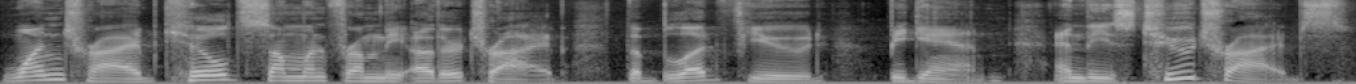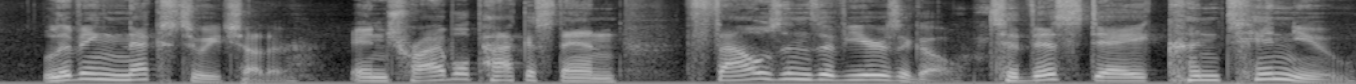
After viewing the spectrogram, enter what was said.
one tribe killed someone from the other tribe, the blood feud began. And these two tribes, living next to each other, in tribal Pakistan thousands of years ago to this day continue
